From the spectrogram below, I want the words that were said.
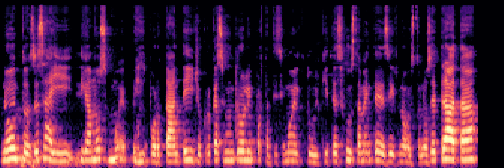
¿no? Entonces ahí, digamos, muy importante y yo creo que hace un rol importantísimo del toolkit es justamente decir, no, esto no se trata,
